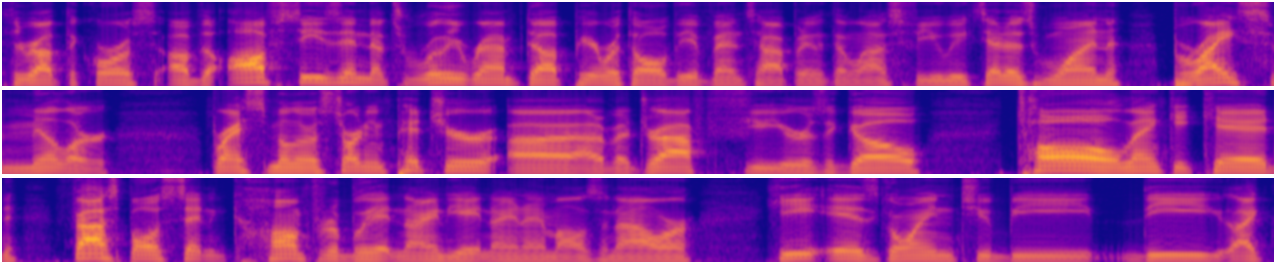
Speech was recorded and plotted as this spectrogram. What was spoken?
throughout the course of the offseason. That's really ramped up here with all the events happening within the last few weeks. That is one Bryce Miller Bryce Miller, starting pitcher uh, out of a draft a few years ago. Tall, lanky kid. Fastball is sitting comfortably at 98, 99 miles an hour. He is going to be the like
